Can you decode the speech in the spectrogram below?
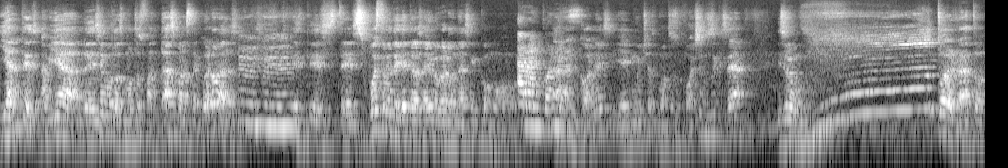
y antes había, le decíamos las motos fantasmas, ¿te acuerdas? Ujú. Este, este, supuestamente aquí atrás hay un lugar donde hacen como Arrancones. arrancones y hay muchas motos o coches, no sé qué sea. Y solo todo el rato.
